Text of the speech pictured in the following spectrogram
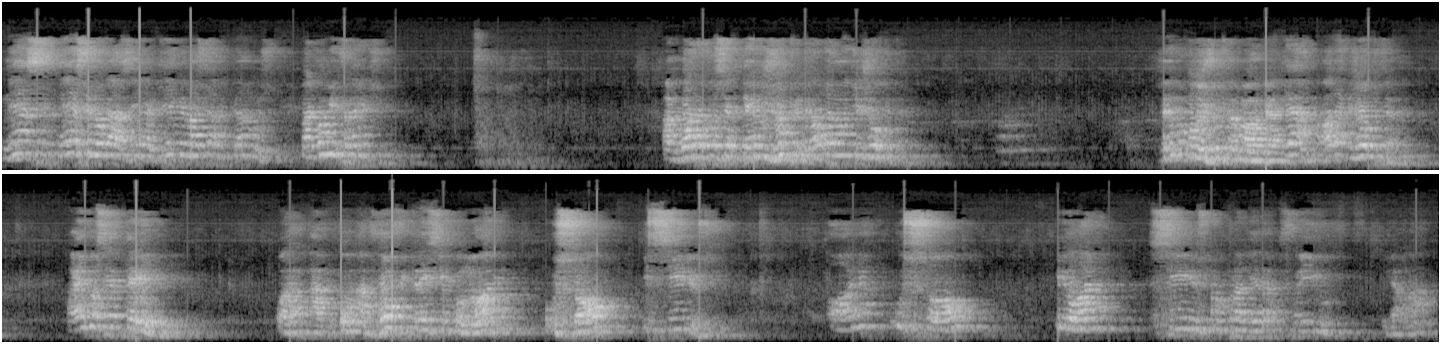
Nesse, nesse lugarzinho aqui que nós habitamos. Mas vamos em frente. Agora você tem o Júpiter. Olha o tamanho de Júpiter. Lembra quando Júpiter é maior que a Terra? Olha que Júpiter. Aí você tem a, a, a Wolf 359, o Sol e Sirius. Olha o Sol e olha Sirius, é um planeta frio. Já lá.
